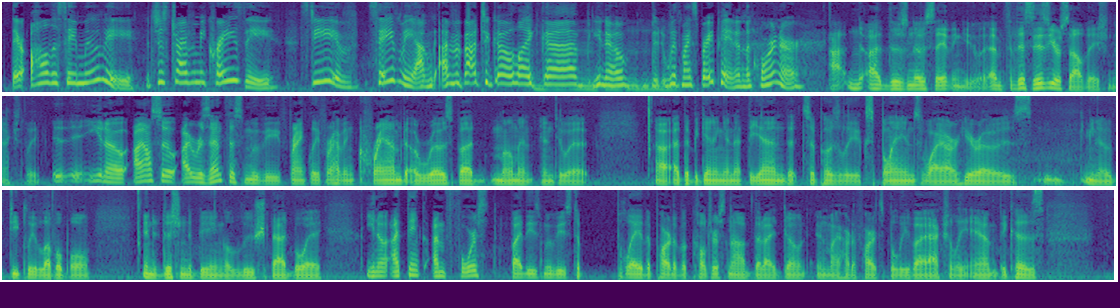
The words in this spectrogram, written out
they're all the same movie. It's just driving me crazy. Steve, save me. I'm, I'm about to go like, uh, you know, with my spray paint in the corner. Uh, n- uh, there's no saving you, and this is your salvation. Actually, I- I- you know, I also I resent this movie, frankly, for having crammed a rosebud moment into it uh, at the beginning and at the end that supposedly explains why our hero is, you know, deeply lovable, in addition to being a louche bad boy. You know, I think I'm forced by these movies to play the part of a culture snob that I don't, in my heart of hearts, believe I actually am because.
